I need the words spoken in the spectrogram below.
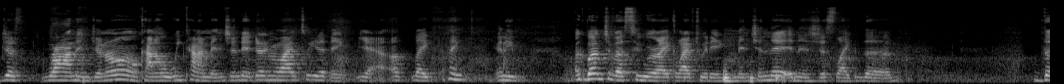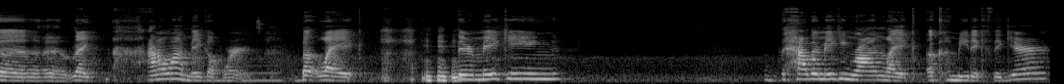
just Ron in general, and kind of we kind of mentioned it during the live tweet. I think, yeah, uh, like I think any a bunch of us who were like live tweeting mentioned it, and it's just like the the like I don't want to make up words, but like they're making how they're making Ron like a comedic figure,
